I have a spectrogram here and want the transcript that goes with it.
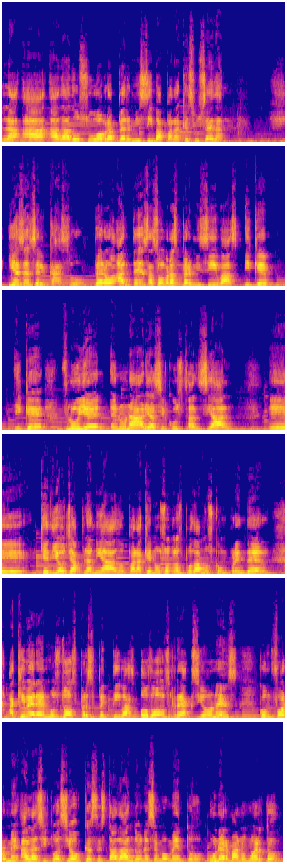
la ha, dado su obra permisiva para que sucedan. Y ese es el caso. Pero ante esas obras permisivas y que, y que fluyen en una área circunstancial, eh, que Dios ya ha planeado para que nosotros podamos comprender. Aquí veremos dos perspectivas o dos reacciones conforme a la situación que se está dando en ese momento. Un hermano muerto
